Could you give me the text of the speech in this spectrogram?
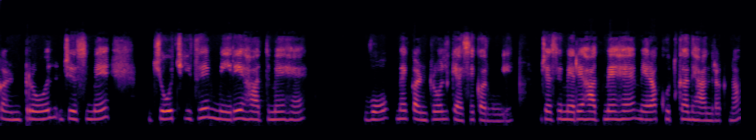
कंट्रोल जिसमें जो चीज़ें मेरे हाथ में है वो मैं कंट्रोल कैसे करूँगी? जैसे मेरे हाथ में है मेरा खुद का ध्यान रखना।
